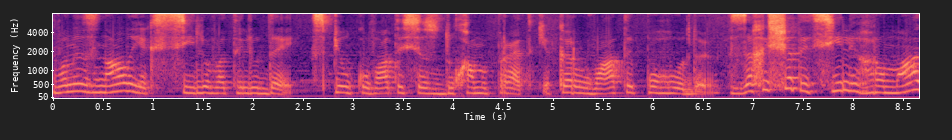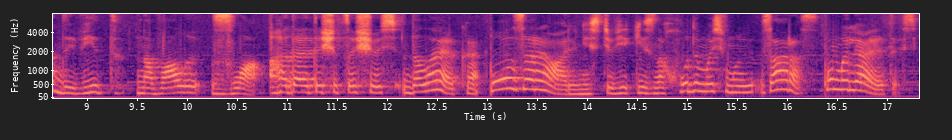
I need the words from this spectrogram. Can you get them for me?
Вони знали, як зцілювати людей, спілкуватися з духами предків, керувати погодою, захищати цілі громади від навали зла. А гадаєте, що це щось далеке, поза реальністю, в якій знаходимось ми зараз? Помиляєтесь.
